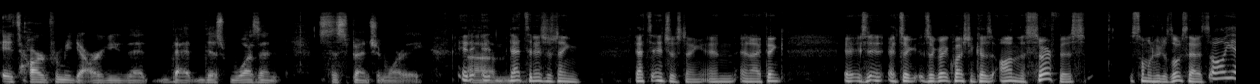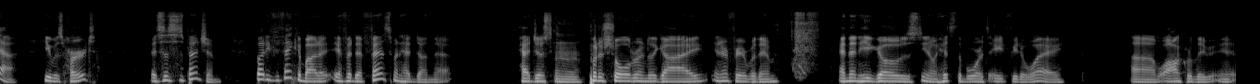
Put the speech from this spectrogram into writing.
it's hard for me to argue that that this wasn't suspension worthy. It, Um, it, that's an interesting. That's interesting, and and I think it's it's a it's a great question because on the surface, someone who just looks at it, oh yeah, he was hurt. It's a suspension. But if you think about it, if a defenseman had done that, had just Mhm. put a shoulder into the guy, interfered with him, and then he goes, you know, hits the boards eight feet away, um, awkwardly,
